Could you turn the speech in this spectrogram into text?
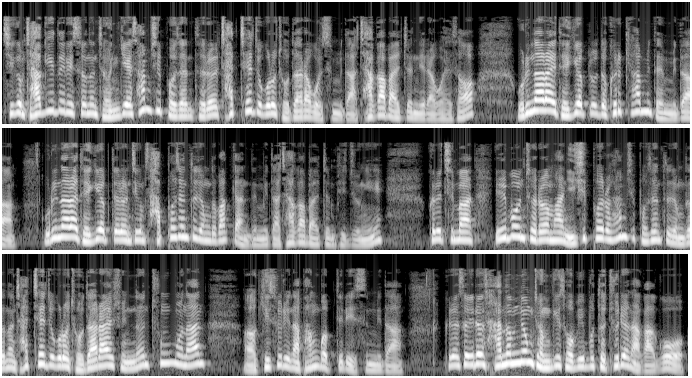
지금 자기들이 쓰는 전기의 30%를 자체적으로 조달하고 있습니다. 자가 발전이라고 해서 우리나라의 대기업들도 그렇게 하면 됩니다. 우리나라 대기업들은 지금 4% 정도밖에 안 됩니다. 자가 발전 비중이. 그렇지만 일본처럼 한 20% 30% 정도는 자체적으로 조달할 수 있는 충분한 어, 기술이나 방법들이 있습니다. 그래서 이런 산업용 전기 소비부터 줄여 나가고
